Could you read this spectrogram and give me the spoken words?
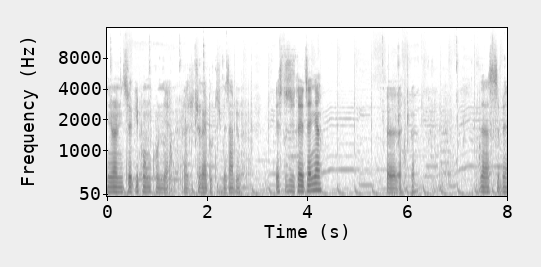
Nie mam nic w ekipunku, nie. W razie czekaj, bo ktoś mnie zabił. Jest tu coś do jedzenia? Yy. Zaraz sobie...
